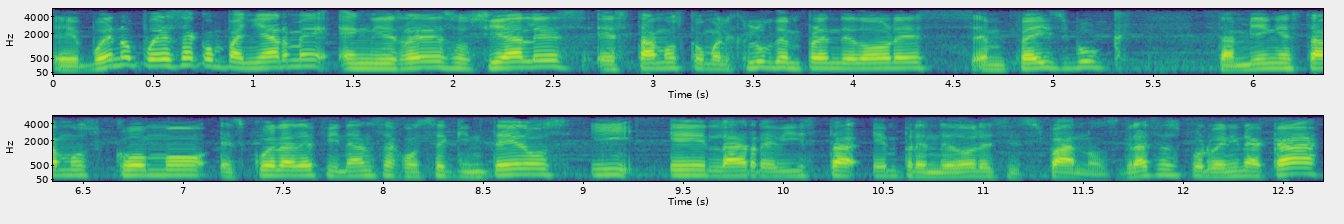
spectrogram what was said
Eh, bueno, puedes acompañarme en mis redes sociales. Estamos como el Club de Emprendedores en Facebook. También estamos como Escuela de Finanzas José Quinteros y en la revista Emprendedores Hispanos. Gracias por venir acá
